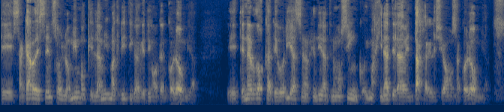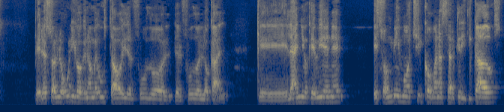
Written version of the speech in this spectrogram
Eh, sacar descenso es lo mismo que la misma crítica que tengo acá en Colombia. Eh, tener dos categorías, en Argentina tenemos cinco. Imagínate la ventaja que le llevamos a Colombia. Pero eso es lo único que no me gusta hoy del fútbol, del fútbol local que el año que viene esos mismos chicos van a ser criticados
